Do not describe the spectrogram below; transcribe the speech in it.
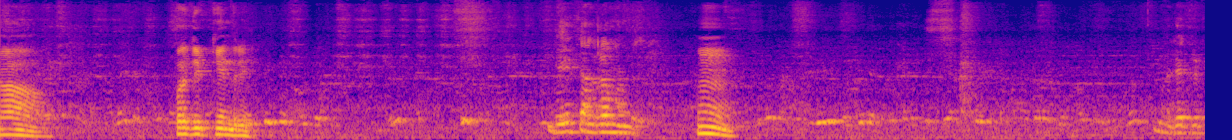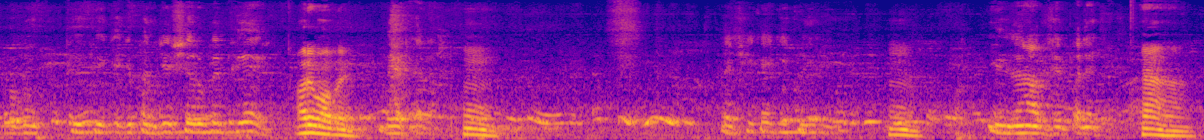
हां. प्रदीप केंद्रे. लय चांगला माणूस. हम्म. माझ्याकडे बघून फी फी त्याची पंचवीसशे रुपये फी आहे. अरे बापरे. भेटायला. हम्म. पैसे काही घेत नाही. हम्म. इंधन औषध पाण्याचे हां हां.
